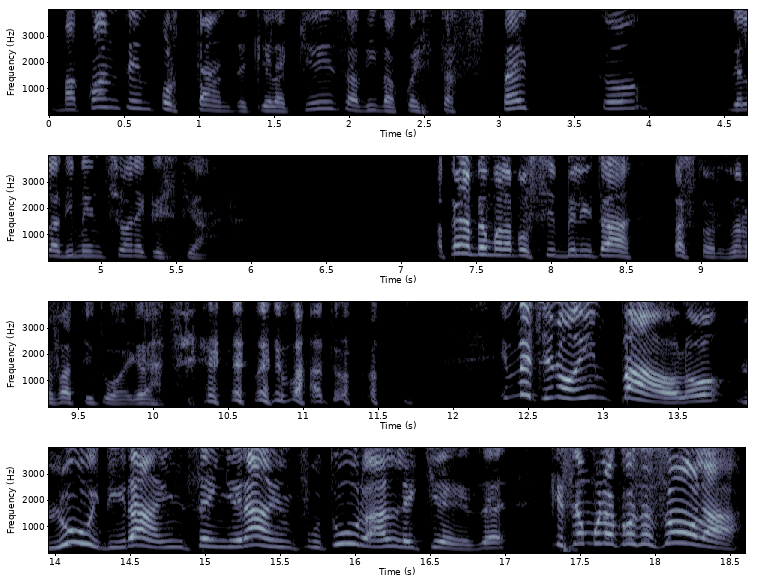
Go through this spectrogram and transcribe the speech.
ma quanto è importante che la Chiesa viva questo aspetto della dimensione cristiana. Appena abbiamo la possibilità, pastore, sono fatti tuoi, grazie. Invece no, in Paolo lui dirà, insegnerà in futuro alle chiese che siamo una cosa sola.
